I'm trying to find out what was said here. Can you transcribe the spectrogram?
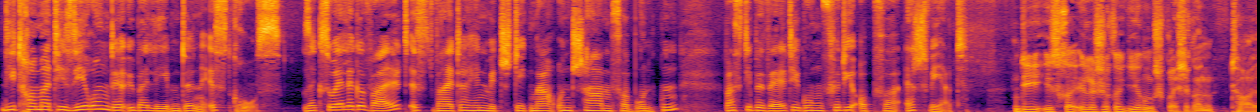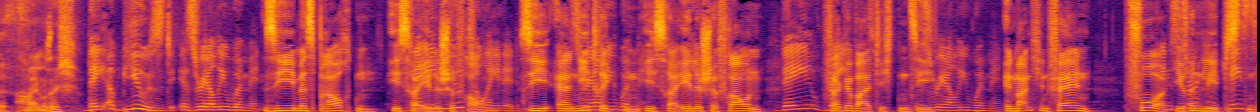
Die Traumatisierung der Überlebenden ist groß. Sexuelle Gewalt ist weiterhin mit Stigma und Scham verbunden, was die Bewältigung für die Opfer erschwert. Die israelische Regierungssprecherin Tal Heinrich. Sie missbrauchten israelische Frauen. Sie erniedrigten israelische Frauen, vergewaltigten sie. In manchen Fällen vor ihren Liebsten.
